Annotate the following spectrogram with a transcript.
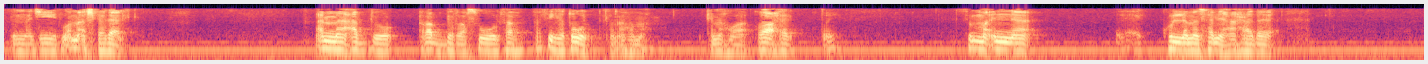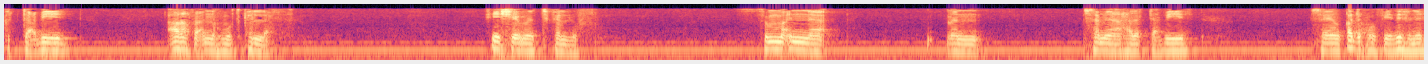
عبد المجيد وما أشبه ذلك. أما عبد رب الرسول ففيه طول كما هو كما هو ظاهر. طيب. ثم إن كل من سمع هذا التعبيد عرف أنه متكلف. في شيء من التكلف. ثم إن من سمع هذا التعبير سينقدح في ذهنه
